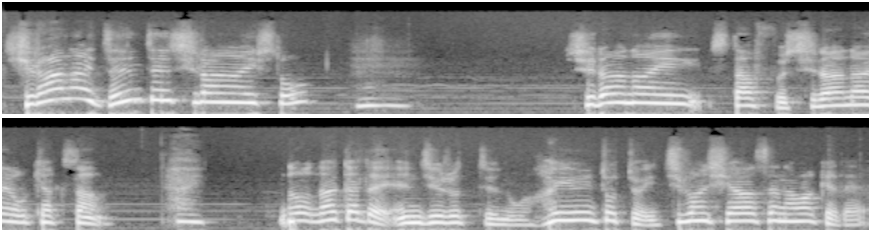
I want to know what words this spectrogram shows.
知らない全然知らない人？うん知らないスタッフ知らないお客さんはい。の中で演じるっていうのは俳優にとっては一番幸せなわけで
